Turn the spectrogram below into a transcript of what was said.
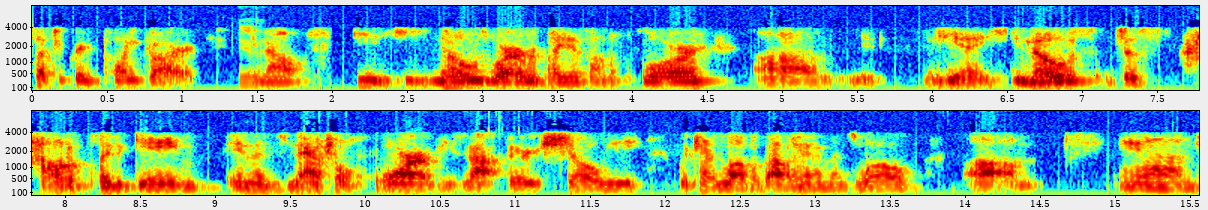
such a great point guard. Yeah. You know, he he knows where everybody is on the floor. Um, he he knows just how to play the game in its natural form. He's not very showy, which I love about him as well. Um, and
